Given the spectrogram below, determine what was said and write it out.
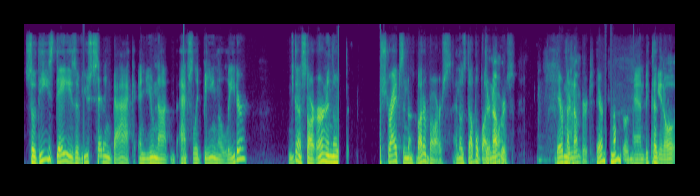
So these days of you sitting back and you not actually being a leader, you're gonna start earning those stripes and those butter bars and those double butter They're numbered. bars. They're They're not. numbered. They're numbered, man. Because You know,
